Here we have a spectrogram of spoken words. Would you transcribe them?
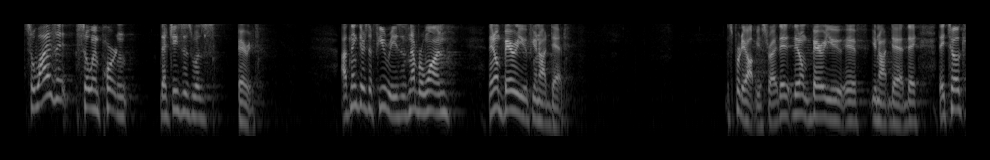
So, why is it so important that Jesus was buried? I think there's a few reasons. Number one, they don't bury you if you're not dead. It's pretty obvious, right? They, they don't bury you if you're not dead. They, they took,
